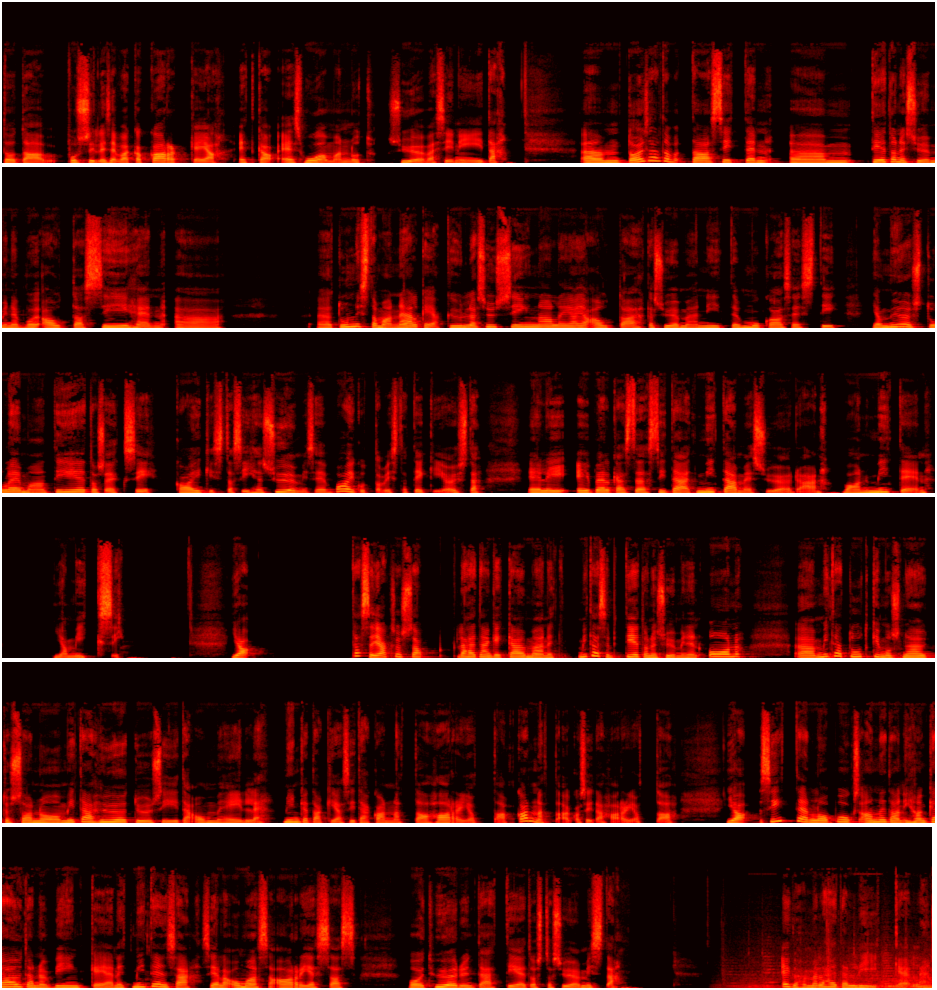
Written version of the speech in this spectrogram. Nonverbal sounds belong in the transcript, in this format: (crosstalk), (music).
tota, pussillisen vaikka karkkeja, etkä edes huomannut syöväsi niitä. Öm, toisaalta taas sitten öm, tietoinen syöminen voi auttaa siihen, ö, tunnistamaan nälkä- ja kylläisyyssignaaleja ja auttaa ehkä syömään niiden mukaisesti ja myös tulemaan tietoiseksi kaikista siihen syömiseen vaikuttavista tekijöistä. Eli ei pelkästään sitä, että mitä me syödään, vaan miten ja miksi. Ja tässä jaksossa lähdetäänkin käymään, että mitä se tietoinen syöminen on, mitä tutkimusnäyttö sanoo, mitä hyötyä siitä on meille, minkä takia sitä kannattaa harjoittaa, kannattaako sitä harjoittaa. Ja sitten lopuksi annetaan ihan käytännön vinkkejä, että miten sä siellä omassa arjessasi voit hyödyntää tietoista syömistä. Eiköhän me lähdetä liikkeelle.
